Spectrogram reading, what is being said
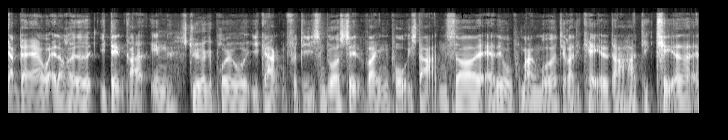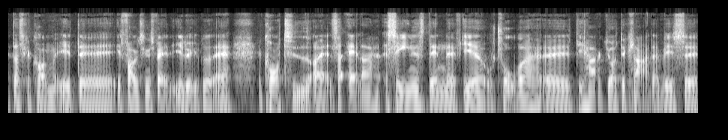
Jamen, der er jo allerede i den grad en styrkeprøve i gang, fordi som du også selv var inde på i starten, så er det jo på mange måder de radikale, der har dikteret, at der skal komme et, øh, et folketingsvalg i løbet af kort tid, og altså aller senest den øh, 4. Oktober. Øh, de har gjort det klart, at hvis øh,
